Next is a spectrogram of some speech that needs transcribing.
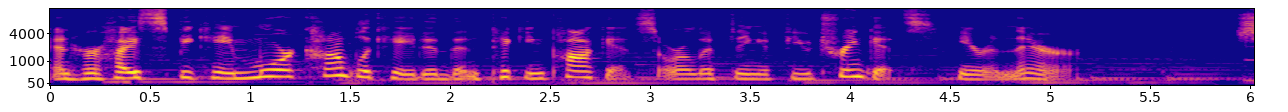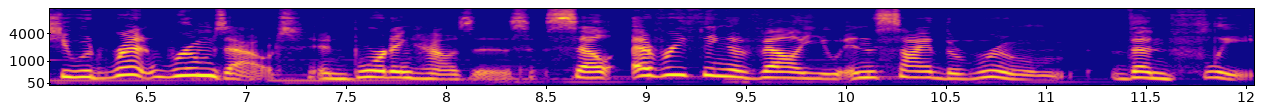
and her heists became more complicated than picking pockets or lifting a few trinkets here and there. She would rent rooms out in boarding houses, sell everything of value inside the room, then flee.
